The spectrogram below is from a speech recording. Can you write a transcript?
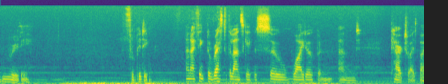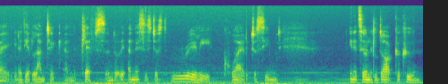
really forbidding. And I think the rest of the landscape is so wide open and characterized by you know the Atlantic and the cliffs and and this is just really quiet. It just seemed in its own little dark cocoon.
